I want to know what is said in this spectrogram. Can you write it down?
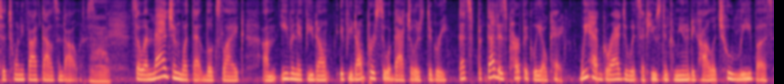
to $25,000. Wow. So imagine what that looks like um, even if you don't if you don't pursue a bachelor's degree. That's that is perfectly okay. We have graduates at Houston Community College who leave us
